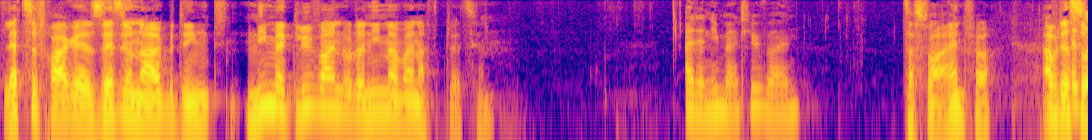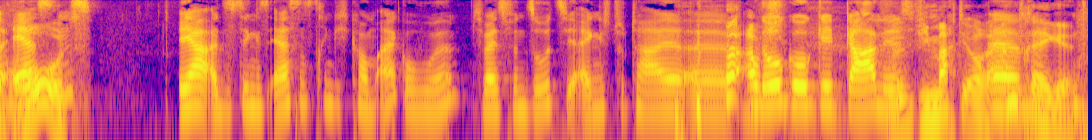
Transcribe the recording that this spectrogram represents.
Letzte Frage, saisonal bedingt. Nie mehr Glühwein oder nie mehr Weihnachtsplätzchen? Alter, nie mehr Glühwein. Das war einfach. Aber der ist also doch rot. erstens, ja, also das Ding ist, erstens trinke ich kaum Alkohol. Ich weiß, für ein Sozi eigentlich total äh, No-Go geht gar nicht. Wie macht ihr eure Ähm, Anträge?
